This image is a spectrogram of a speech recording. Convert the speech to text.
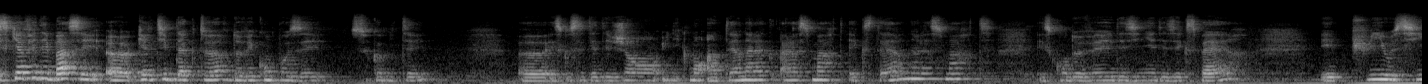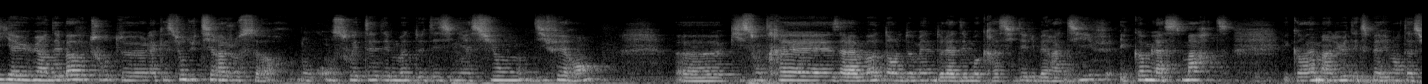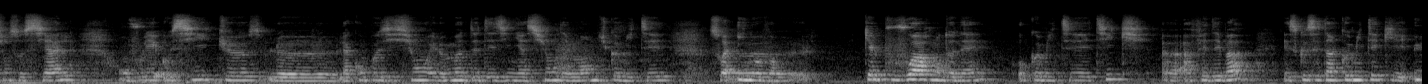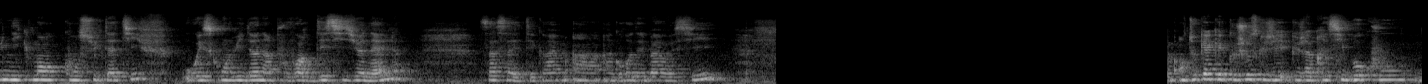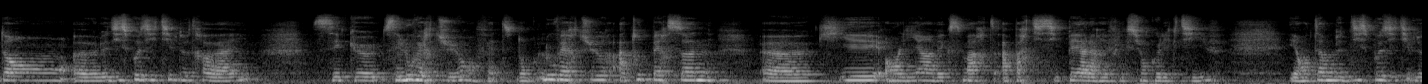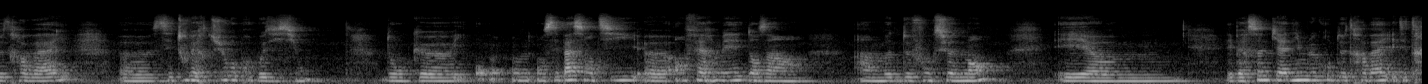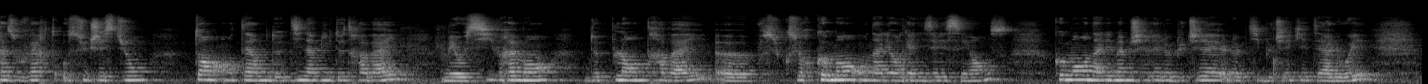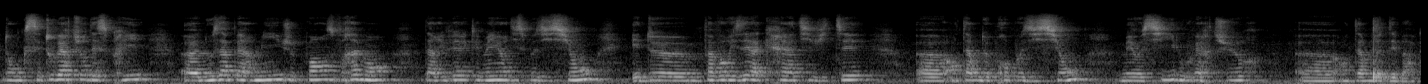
Ce qui a fait débat, c'est quel type d'acteurs devait composer ce comité. Est-ce que c'était des gens uniquement internes à la SMART, externes à la SMART? Est-ce qu'on devait désigner des experts? Et puis aussi, il y a eu un débat autour de la question du tirage au sort. Donc on souhaitait des modes de désignation différents, euh, qui sont très à la mode dans le domaine de la démocratie délibérative. Et comme la SMART est quand même un lieu d'expérimentation sociale, on voulait aussi que le, la composition et le mode de désignation des membres du comité soient innovants. Euh, quel pouvoir on donnait au comité éthique euh, a fait débat. Est-ce que c'est un comité qui est uniquement consultatif ou est-ce qu'on lui donne un pouvoir décisionnel? Ça, ça a été quand même un, gros débat aussi. En tout cas, quelque chose que j'apprécie beaucoup dans euh, le dispositif de travail, c'est que c'est l'ouverture en fait. Donc l'ouverture à toute personne euh, qui est en lien avec SMART à participer à la réflexion collective. Et en termes de dispositif de travail, euh, cette ouverture aux propositions. Donc euh, on ne s'est pas senti enfermé dans un, mode de fonctionnement. Et les personnes qui animent le groupe de travail étaient très ouvertes aux suggestions, tant en termes de dynamique de travail, mais aussi vraiment de plan de travail euh, sur, comment on allait organiser les séances, comment on allait même gérer le budget, le petit budget qui était alloué. Donc cette ouverture d'esprit euh, nous a permis, je pense, vraiment d'arriver avec les meilleures dispositions et de favoriser la créativité euh, en termes de propositions, mais aussi l'ouverture en termes de débat.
